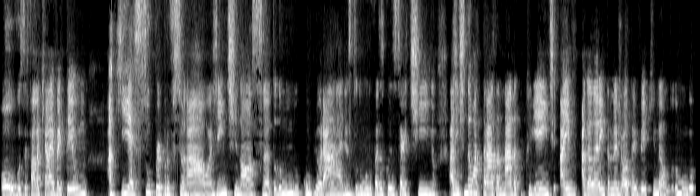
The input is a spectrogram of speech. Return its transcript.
Ou você fala que ah, vai ter um. Aqui é super profissional, a gente, nossa, todo mundo cumpre horários, todo mundo faz as coisas certinho, a gente não atrasa nada com o cliente. Aí a galera entra na J e vê que não, todo mundo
